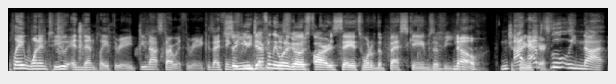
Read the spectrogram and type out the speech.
play one and two and then play three. Do not start with three because I think So you definitely want to go as far as say it's one of the best games of the year. No. I, making sure. absolutely not.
